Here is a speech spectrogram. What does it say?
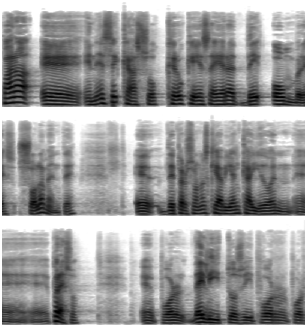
para, eh, en ese caso, creo que esa era de hombres solamente, eh, de personas que habían caído en eh, preso por delitos y por, por,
